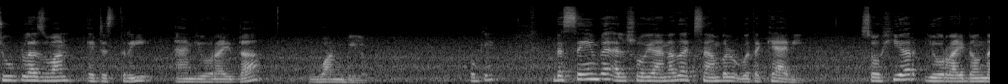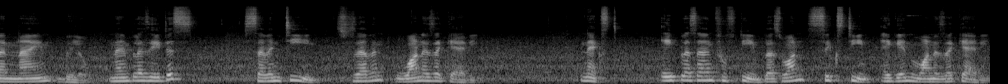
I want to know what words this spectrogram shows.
2 plus 1 it is 3 and you write the 1 below. Okay? The same way I'll show you another example with a carry. So here you write down the 9 below. 9 plus 8 is 17 7 1 is a carry. Next 8 plus 7 15 plus 1 16 again 1 is a carry.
